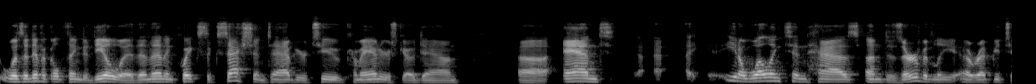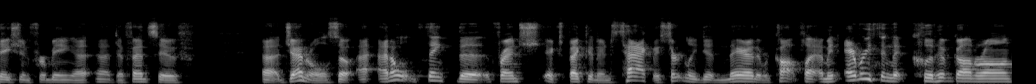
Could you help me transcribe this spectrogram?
was a difficult thing to deal with, and then in quick succession to have your two commanders go down uh, and uh, uh, you know, Wellington has undeservedly a reputation for being a, a defensive uh, general. So I, I, don't think the French expected an attack. They certainly didn't there. They were caught flat. I mean, everything that could have gone wrong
